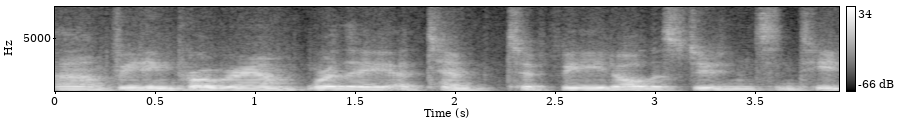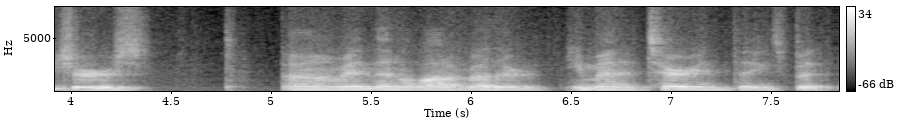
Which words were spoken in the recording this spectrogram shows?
um, feeding program where they attempt to feed all the students and teachers, um, and then a lot of other humanitarian things. But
